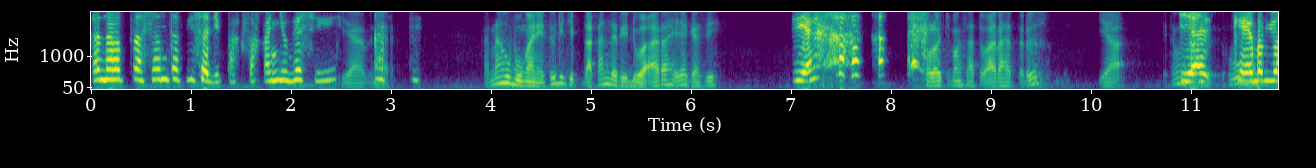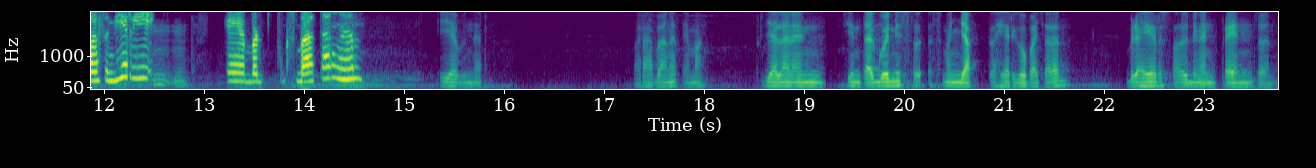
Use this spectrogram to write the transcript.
Karena perasaan tapi bisa dipaksakan juga sih. Iya benar. Karena hubungan itu diciptakan dari dua arah ya gak sih? Iya, Kalau cuma satu arah terus, ya itu iya kayak berjuang sendiri, Mm-mm. kayak bertepuk sebelah tangan. Iya benar. Parah banget emang. Perjalanan cinta gue nih se- semenjak terakhir gue pacaran berakhir selalu dengan friendzone.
